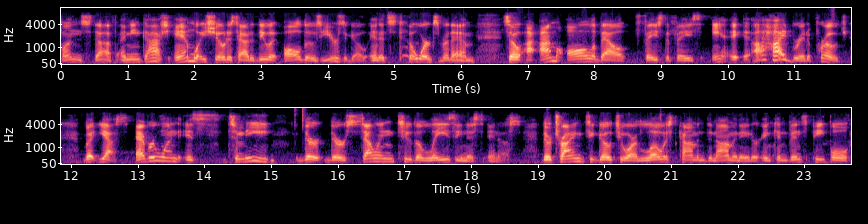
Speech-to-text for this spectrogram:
fun stuff. I mean gosh amway showed us how to do it all those years ago and it still works for them so I, i'm all about face to face and a hybrid approach but yes everyone is to me they're they're selling to the laziness in us they're trying to go to our lowest common denominator and convince people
